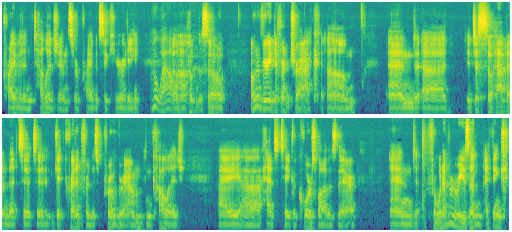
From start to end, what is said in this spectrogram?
private intelligence or private security. Oh wow! Um, so on a very different track, um, and uh, it just so happened that to to get credit for this program in college, I uh, had to take a course while I was there, and for whatever reason, I think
